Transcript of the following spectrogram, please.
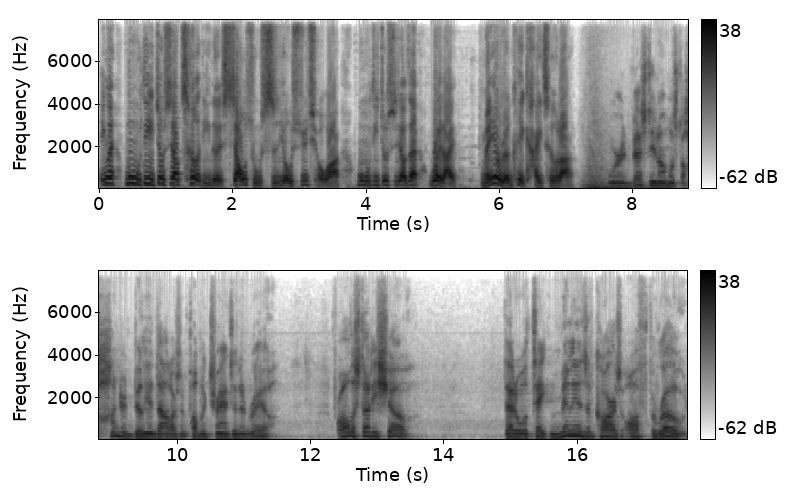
因为目的就是要彻底的消除石油需求啊，目的就是要在未来没有人可以开车啦。 We're investing almost $100 billion in public transit and rail. For all the studies show that it will take millions of cars off the road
